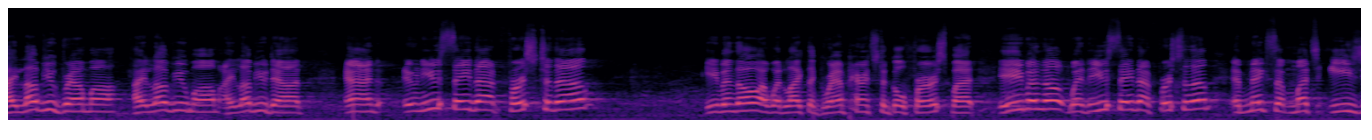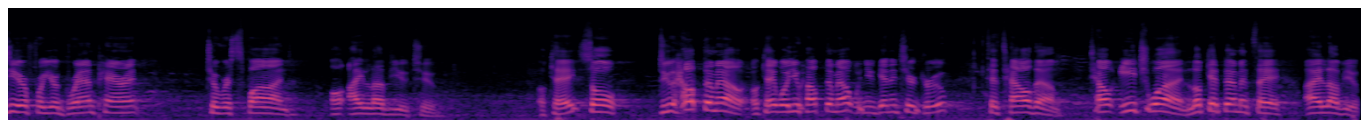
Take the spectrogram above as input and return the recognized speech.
I love you, Grandma. I love you, Mom. I love you, Dad. And when you say that first to them, even though I would like the grandparents to go first, but even though when you say that first to them, it makes it much easier for your grandparent to respond, Oh, I love you too. Okay? So do you help them out? Okay? Will you help them out when you get into your group to tell them? Tell each one, look at them and say, I love you.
